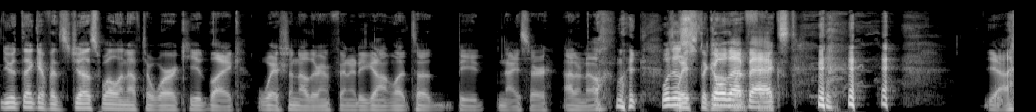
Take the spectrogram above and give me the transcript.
You would think if it's just well enough to work, he'd like wish another Infinity Gauntlet to be nicer. I don't know. like We'll just go that back. yeah.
